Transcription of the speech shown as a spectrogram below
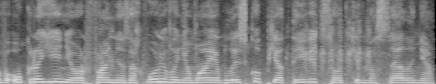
В Україні орфанні захворювання має близько 5% населення.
